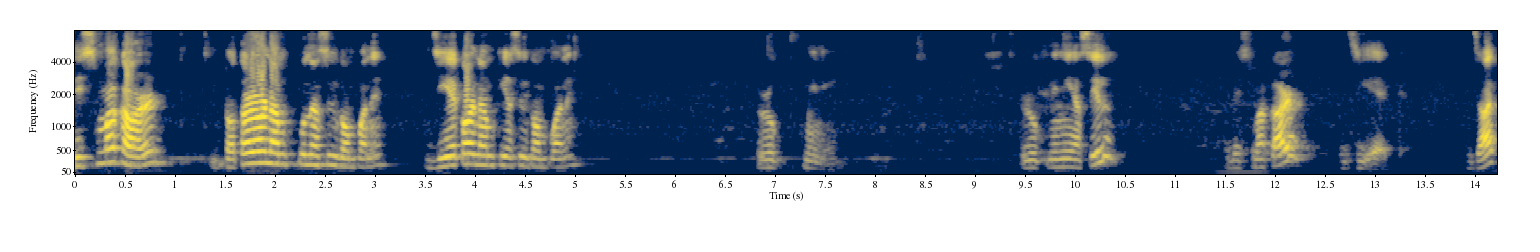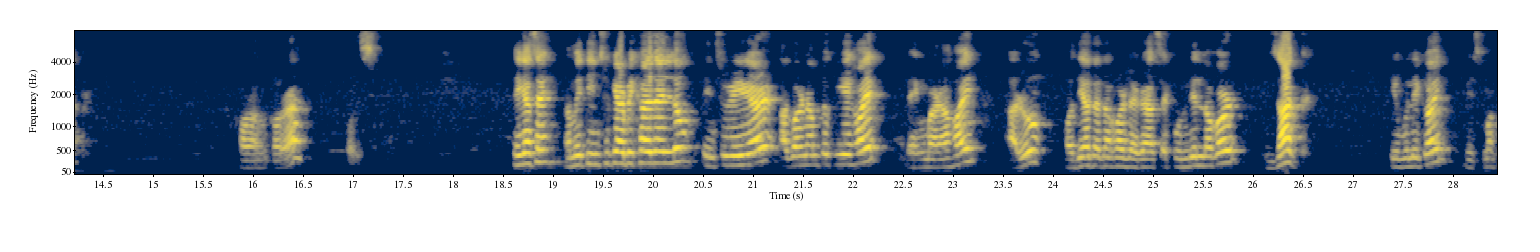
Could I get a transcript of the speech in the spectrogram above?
বিস্মাকৰ দতৰৰ নাম কোন আছিল গম পোৱা নে? জীয়েকৰ নাম কি আছিল গম পোৱা নে? ৰুক্মিণী। ৰুক্মিণী আছিল বিস্মাকৰ জীয়েক যাক হৰণ কৰা হৈছিল। ঠিক আছে আমি তিনিচুকীয়াৰ বিষয়ে জানিলো। তিনিচুকীয়াৰ আগৰ নামটো কি হয়? বেংমাৰা হয়। আৰু শদিয়াত এডোখৰ জেগা আছে কুন্দিল নগৰ যাক কি বুলি কয়? বিস্মাক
